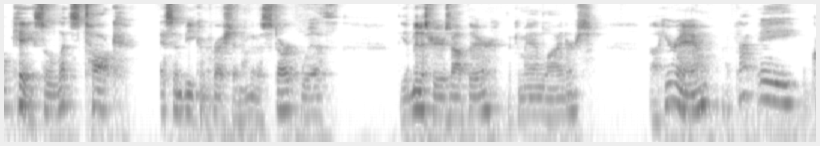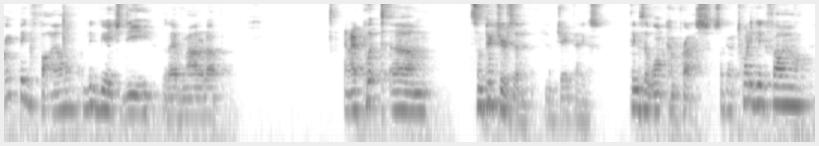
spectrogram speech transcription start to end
Okay, so let's talk SMB compression. I'm going to start with the administrators out there, the command liners. Uh, here I am. I've got a great big file, a big VHD that I've mounted up. And I put um, some pictures in it, you know, JPEGs, things that won't compress. So I've got a 20 gig file.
